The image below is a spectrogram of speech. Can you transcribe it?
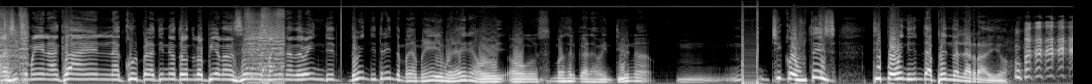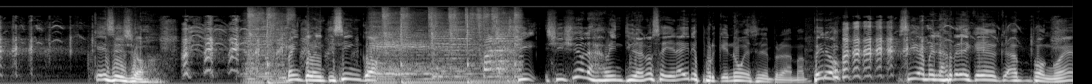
Así que mañana acá en La Culpa la tiene otro, no te lo pierdas, ¿eh? Mañana de 20, de 20 y 30, mañana al aire o, o más cerca de las 21. Mm, chicos, ustedes tipo 20 y 30 aprendan la radio. ¿Qué sé yo? 20, 25. Si, si yo a las 21 no salí al aire es porque no voy a hacer el programa. Pero síganme en las redes que pongo, ¿eh?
